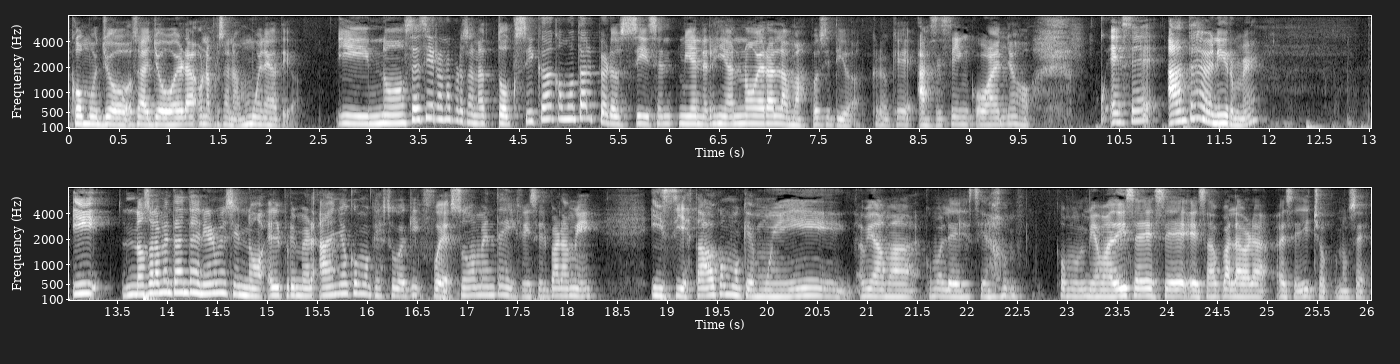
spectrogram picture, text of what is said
como yo, o sea, yo era una persona muy negativa. Y no sé si era una persona tóxica como tal, pero sí, sen- mi energía no era la más positiva. Creo que hace cinco años, o- ese, antes de venirme, y no solamente antes de venirme, sino el primer año como que estuve aquí fue sumamente difícil para mí. Y sí estaba como que muy, mi mamá, como le decía, como mi mamá dice ese, esa palabra, ese dicho, no sé,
